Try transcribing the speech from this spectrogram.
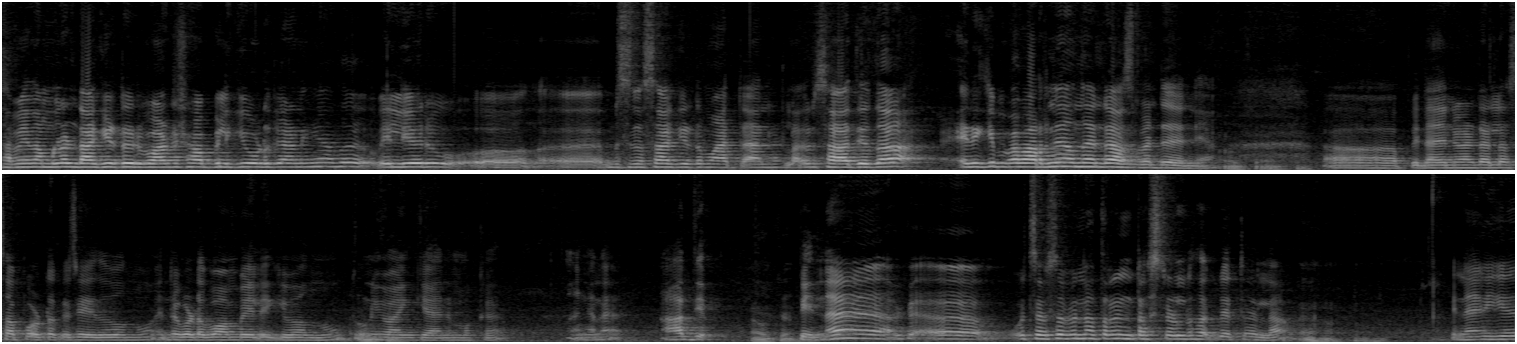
സമയം നമ്മൾ ഉണ്ടാക്കിയിട്ട് ഒരുപാട് ഷോപ്പിലേക്ക് കൊടുക്കുകയാണെങ്കിൽ അത് വലിയൊരു ബിസിനസ്സാക്കിയിട്ട് മാറ്റാനുള്ള ഒരു സാധ്യത എനിക്ക് പറഞ്ഞു തന്നെ എന്റെ ഹസ്ബൻഡ് തന്നെയാണ്. പിന്നെ അതിന് വേണ്ട എല്ലാ സപ്പോർട്ടൊക്കെ ചെയ്തു തന്നു. എന്റെ കൂടെ ബോംബെയിലേക്ക് വന്നു തുണി വാങ്ങിക്കാനും ഒക്കെ. അങ്ങനെ ആദ്യം. പിന്നെ ഉച്ചസപ്പിന് അത്ര ഇൻട്രസ്റ്റ് ഉള്ള സബ്ജക്റ്റ് അല്ല. പിന്നെ എനിക്ക്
